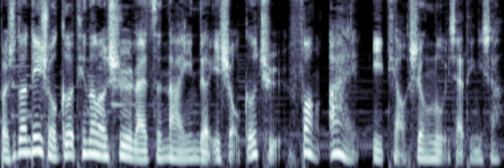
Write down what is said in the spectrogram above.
本时段第一首歌听到的是来自那英的一首歌曲《放爱一条生路》，一下听一下。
